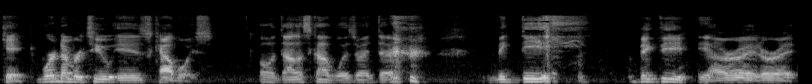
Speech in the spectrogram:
Okay, word number two is Cowboys. Oh, Dallas Cowboys right there. Big D. Big D. Yeah. All right, all right.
